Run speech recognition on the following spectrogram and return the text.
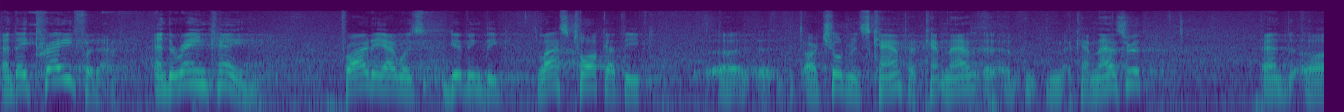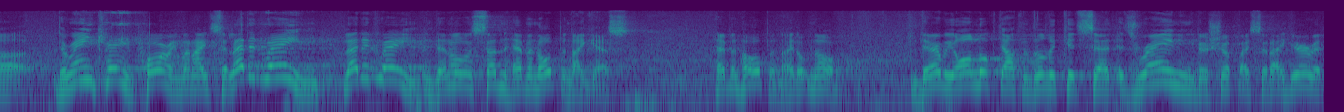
And they prayed for that, and the rain came. Friday, I was giving the last talk at the uh, uh, our children's camp at Camp, Naz- uh, camp Nazareth, and uh, the rain came pouring when I said, Let it rain, let it rain. And then all of a sudden, heaven opened, I guess. Heaven opened, I don't know. And there we all looked out, and the little kid said, It's raining, Bishop. I said, I hear it.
